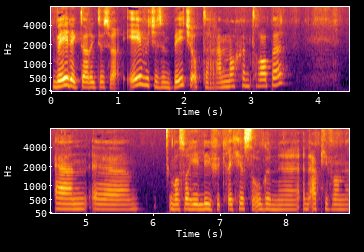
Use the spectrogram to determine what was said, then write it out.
weet ik dat ik dus weer eventjes een beetje op de rem mag gaan trappen. En uh, was wel heel lief. Ik kreeg gisteren ook een, uh, een appje van, uh,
